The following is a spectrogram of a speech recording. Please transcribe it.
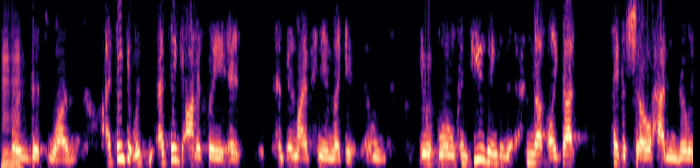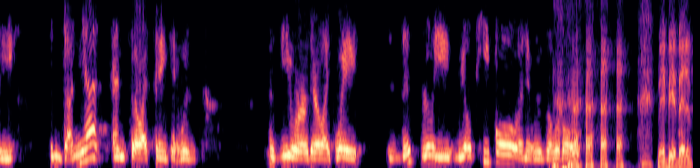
Mm-hmm. Whereas this was I think it was I think honestly it in my opinion like it, it was it was a little confusing because not like that type of show hadn't really been done yet, and so I think it was the viewer they're like wait is this really real people? And it was a little Maybe a bit of,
